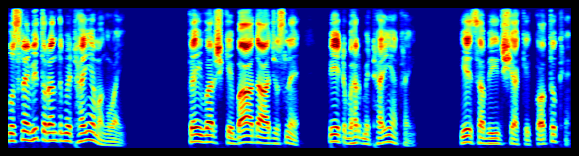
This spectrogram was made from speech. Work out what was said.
उसने भी तुरंत मिठाइयाँ मंगवाईं। कई वर्ष के बाद आज उसने पेट भर मिठाइयाँ खाईं। ये सब ईर्ष्या के कौतुक हैं।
